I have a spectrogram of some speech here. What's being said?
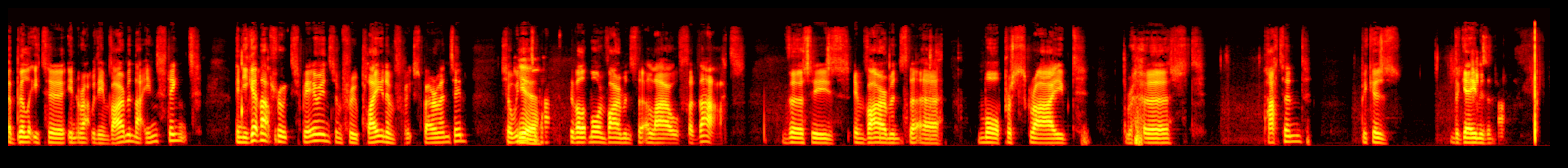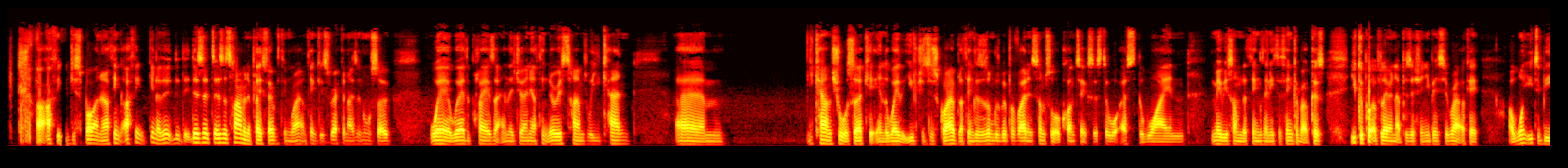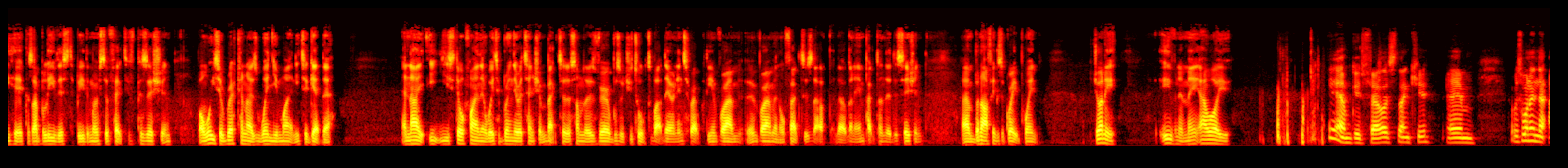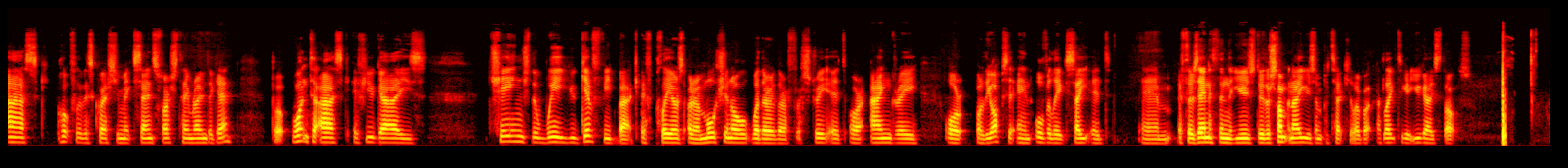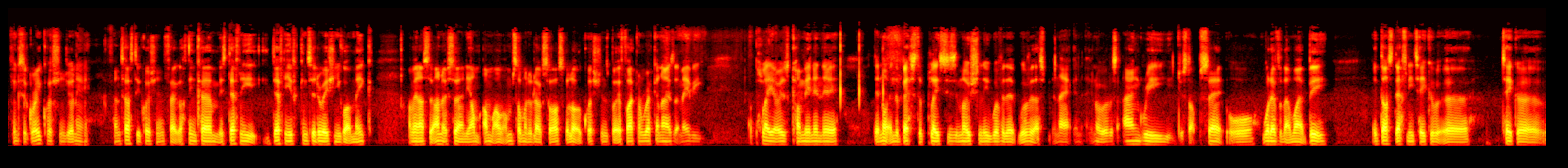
ability to interact with the environment, that instinct. And you get that through experience and through playing and through experimenting. So we yeah. need to develop more environments that allow for that versus environments that are more prescribed, rehearsed, patterned, because the game isn't that. I think you're spot on. I think I think you know there's a there's a time and a place for everything, right? I think it's recognizing also where where the players are in their journey. I think there is times where you can um, you can short circuit in the way that you've just described. I think as long as we're providing some sort of context as to what as to why and maybe some of the things they need to think about, because you could put a player in that position. You basically right, okay, I want you to be here because I believe this to be the most effective position, but I want you to recognize when you might need to get there. And now you still finding a way to bring their attention back to some of those variables which you talked about there and interact with the environment, environmental factors that are, that are going to impact on their decision. Um, but no, I think it's a great point. Johnny, Evening, mate. How are you? Yeah, I'm good, fellas. Thank you. Um, I was wanting to ask. Hopefully, this question makes sense first time round again. But wanting to ask if you guys change the way you give feedback if players are emotional, whether they're frustrated or angry, or or the opposite end, overly excited. Um, if there's anything that you do, there's something I use in particular, but I'd like to get you guys' thoughts think it's a great question, Johnny. Fantastic question. In fact, I think um, it's definitely definitely a consideration you got to make. I mean, I, I know certainly I'm, I'm I'm someone who likes to ask a lot of questions, but if I can recognise that maybe a player has come in and they're they're not in the best of places emotionally, whether they whether that's you know whether it's angry, just upset, or whatever that might be. It does definitely take a uh, take a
